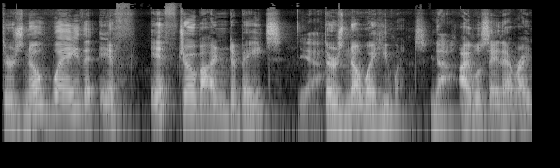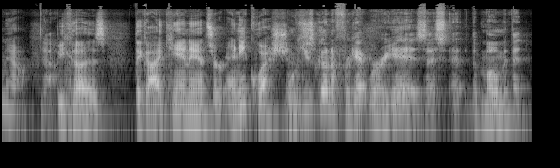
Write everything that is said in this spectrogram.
there's no way that if if Joe Biden debates, Yeah. there's no way he wins. No. I will say that right now. No. Because the guy can't answer any questions. Well, he's gonna forget where he is as at the moment that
